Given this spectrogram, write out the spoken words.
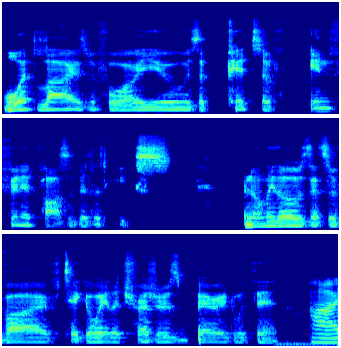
What lies before you is a pit of infinite possibilities. And only those that survive take away the treasures buried within. I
